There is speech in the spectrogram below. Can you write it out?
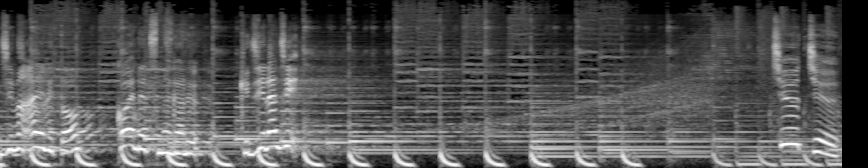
島愛理と声でつながる「キジラジ」チューチュー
